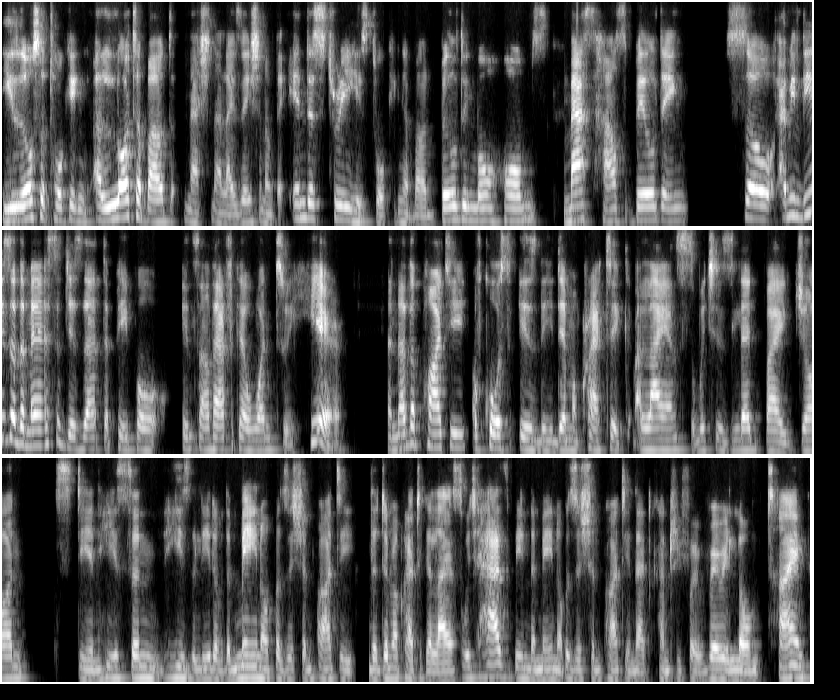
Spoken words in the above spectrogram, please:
He's also talking a lot about nationalization of the industry. He's talking about building more homes, mass house building. So, I mean, these are the messages that the people in South Africa want to hear. Another party, of course, is the Democratic Alliance, which is led by John Steenhuisen. He's the leader of the main opposition party, the Democratic Alliance, which has been the main opposition party in that country for a very long time.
